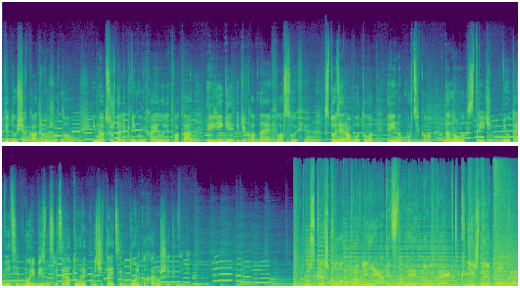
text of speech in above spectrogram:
ведущих кадровых журналов. И мы обсуждали книгу Михаила Литвака «Религия и прикладная философия». В студии работала Рина Куртикова. До новых встреч! Не утоните в море бизнес-литературы и читайте только хорошие книги. Русская школа управления представляет новый проект «Книжная полка».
